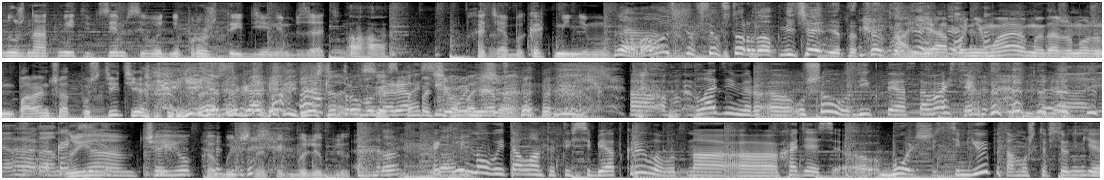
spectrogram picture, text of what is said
нужно отметить всем сегодня прожитый день обязательно. Ага. Хотя бы, как минимум. Да, Володька все в сторону отмечания. Это А день. я понимаю, мы даже можем пораньше отпустить, если трубы горят, спасибо почему нет? А, Владимир э, ушел, Вик, ты оставайся. Да, я останусь. Ну, я чаек обычно как бы люблю. Да, Какие новые таланты ты в себе открыла, вот на, э, ходясь э, больше с семьей, потому что все-таки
